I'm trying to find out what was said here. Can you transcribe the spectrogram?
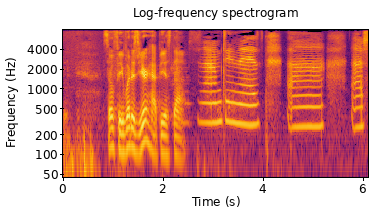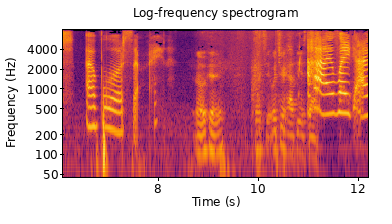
Sophie, what is your happiest thought? Something is uh, as a bullseye. Okay. What's your, what's your happiest thought? I like I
